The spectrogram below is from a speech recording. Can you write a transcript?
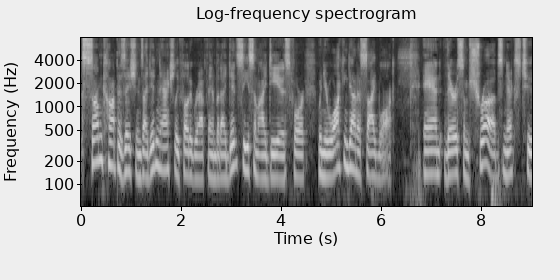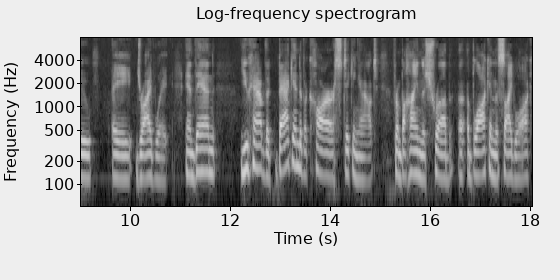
some compositions. I didn't actually photograph them, but I did see some ideas for when you're walking down a sidewalk and there's some shrubs next to a driveway. And then you have the back end of a car sticking out from behind the shrub, a, block in the sidewalk.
